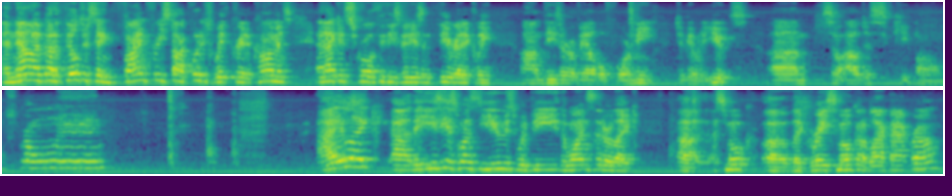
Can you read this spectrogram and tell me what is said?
And now I've got a filter saying find free stock footage with Creative Commons. And I can scroll through these videos and theoretically, um, these are available for me to be able to use. Um, so I'll just keep on scrolling. I like uh, the easiest ones to use would be the ones that are like uh, a smoke, uh, like gray smoke on a black background.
